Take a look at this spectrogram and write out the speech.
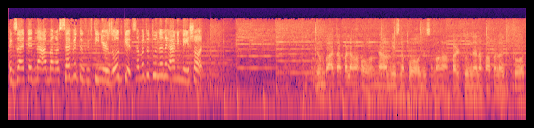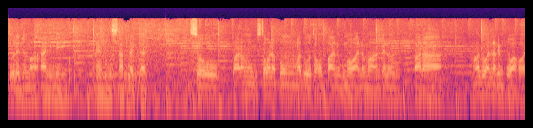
excited na ang mga 7 to 15 years old kids na matutunan ng animation. Nung bata pa lang ako, na-amaze na po ako dun sa mga cartoon na napapanood ko tulad ng mga anime and stuff like that. So, parang gusto ko na pong matuto kung paano gumawa ng mga ganun para makagawa na rin po ako.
